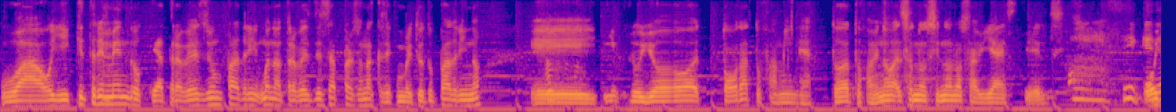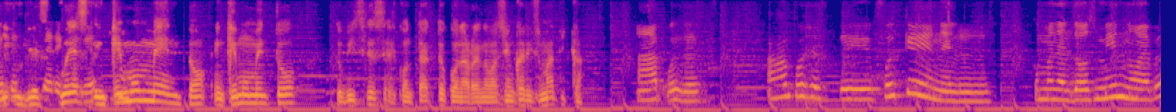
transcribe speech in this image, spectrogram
Wow, y qué tremendo que a través de un padrino, bueno, a través de esa persona que se convirtió tu padrino, eh, influyó toda tu familia, toda tu familia. No, eso no, sí no lo sabía, este. Ah, sí, que Oye, y después, ¿en qué momento, en qué momento tuviste el contacto con la renovación carismática? Ah, pues, ah, pues este, fue que en el como en el 2009.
